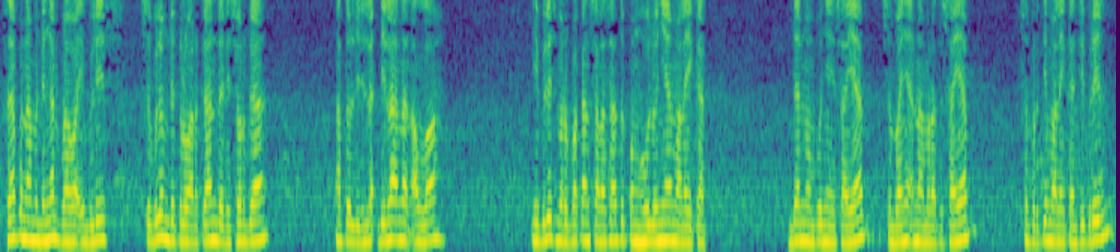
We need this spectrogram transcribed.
Saya pernah mendengar bahwa iblis sebelum dikeluarkan dari surga atau dilaknat Allah Iblis merupakan salah satu penghulunya malaikat Dan mempunyai sayap Sebanyak 600 sayap Seperti malaikat Jibril.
